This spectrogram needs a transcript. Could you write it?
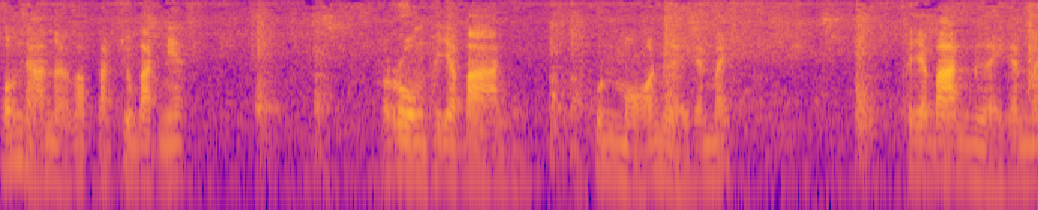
ผมถามหน่อยว่าปัจจุบันเนี้ยโรงพยาบาล คุณหมอเหนื่อยกันไหมพยาบาลเหนื่อยกันไหม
